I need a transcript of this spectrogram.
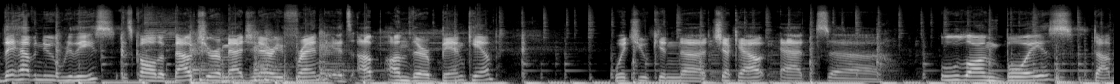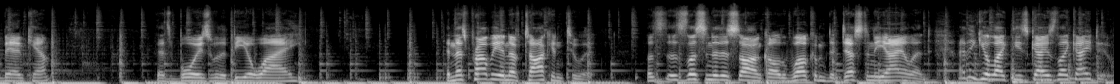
they have a new release. It's called About Your Imaginary Friend. It's up on their Bandcamp, which you can uh, check out at uh, oolongboys.bandcamp. That's boys with a B O Y. And that's probably enough talking to it. Let's, let's listen to this song called Welcome to Destiny Island. I think you'll like these guys like I do.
